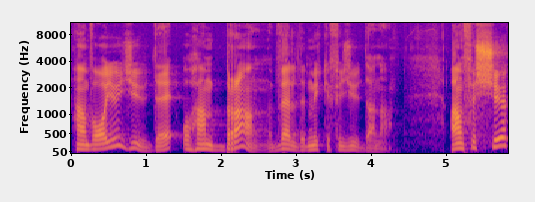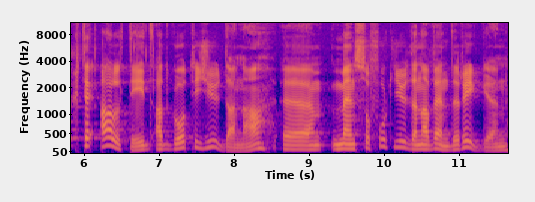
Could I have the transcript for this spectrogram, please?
Han var ju jude och han brann väldigt mycket för judarna. Han försökte alltid att gå till judarna, eh, men så fort judarna vände ryggen,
